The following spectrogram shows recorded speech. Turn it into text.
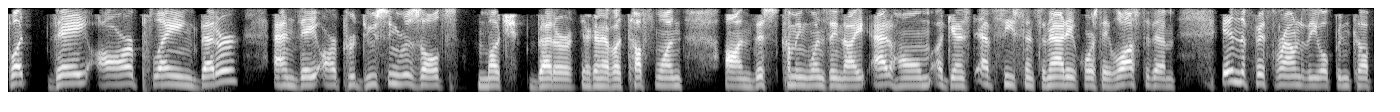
but they are playing better and they are producing results much better. They're going to have a tough one on this coming Wednesday night at home against FC Cincinnati. Of course, they lost to them in the fifth round of the Open Cup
